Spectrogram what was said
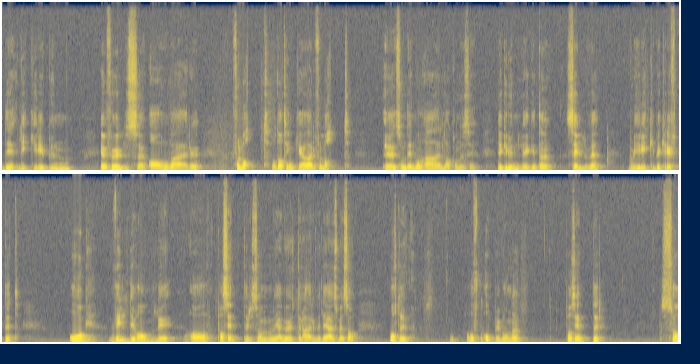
det ligger i bunnen en følelse av å være forlatt. Og da tenker jeg å være forlatt eh, som den man er, da, kan du si. Det grunnleggende selvet blir ikke bekreftet. Og veldig vanlig av pasienter som jeg møter her, men det er som jeg sa, ofte, ofte oppegående pasienter, så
